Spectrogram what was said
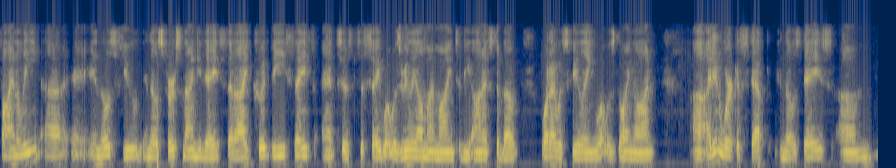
finally uh, in those few in those first 90 days that I could be safe and to to say what was really on my mind, to be honest about what I was feeling, what was going on, uh, I didn't work a step in those days. Um,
